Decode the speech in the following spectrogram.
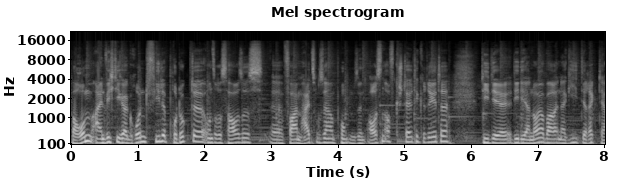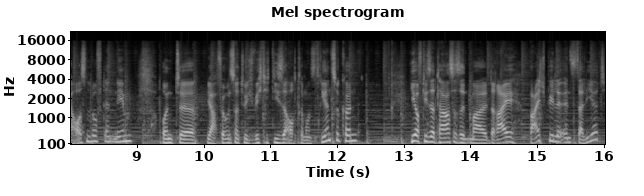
Warum? Ein wichtiger Grund, viele Produkte unseres Hauses, äh, vor allem Heizungswärmepumpen, sind außen aufgestellte Geräte, die die, die, die erneuerbare Energie direkt der Außenluft entnehmen. Und äh, ja, für uns natürlich wichtig, diese auch demonstrieren zu können. Hier auf dieser Terrasse sind mal drei Beispiele installiert.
